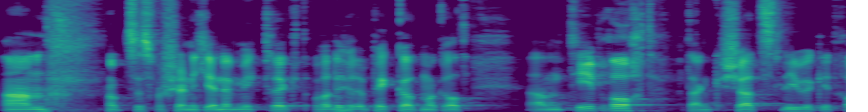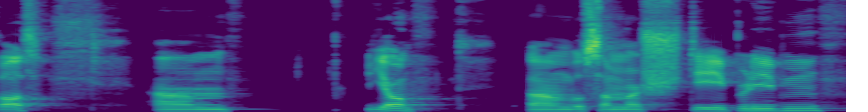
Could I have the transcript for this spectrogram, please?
Ähm, habt ihr es wahrscheinlich eh nicht mitgekriegt, aber die Rebecca hat mir gerade ähm, Tee gebracht. Danke, Schatz, Liebe geht raus. Ähm, ja, ähm, wo sind wir stehen geblieben?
